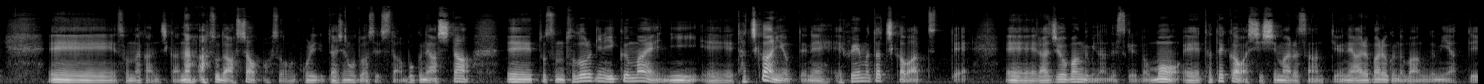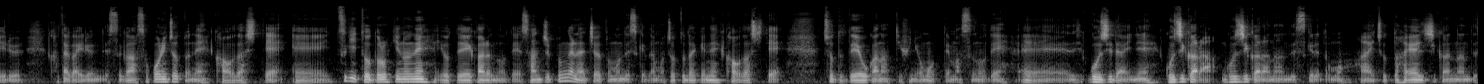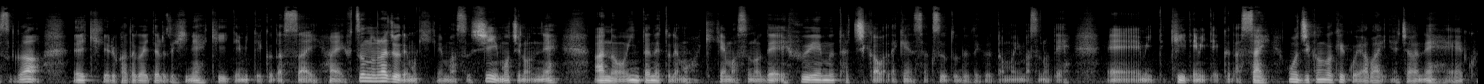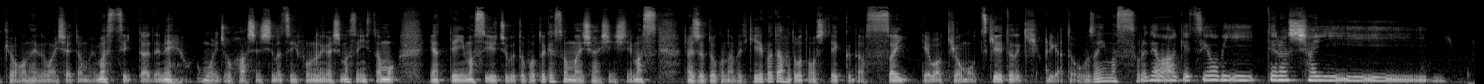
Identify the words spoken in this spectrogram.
えー、そんな感じかな。あ、そうだ、明日、そう、これ大事なこと忘れてた。僕ね、明日、えっ、ー、と、その、轟に行く前に、えー、立川によってね、FM 立川って言って、えー、ラジオ番組なんですけれども、えー、立川獅子丸さんっていうね、アルバルクの番組やっている方がいるんですが、そこにちょっとね、顔出して、えー、次、轟のね、予定があるので、30分ぐらいになっちゃうと思うんですけども、ちょっとだけね、顔出して、ちょっと出ようかなっていうふうに思ってますので、えー、5時台ね、5時から、5時からなんですけれども、はい、ちょっと早い時間なんですが、えー、聞ける方がいたらぜひね、聞いてみてください。はい、普通のラジオでも聞けますし、もちろんね、あの、インターネットでも聞けますので、FM 立川で検索すると出てくると思いますので、えー、見て、聞いてみてください。お時間が結構やばい。じゃあね、えー、今日はこの辺でお会いしたいと思います。Twitter でね、主に情報発信してます。ぜひフォローお願いします。インスタもやっています。YouTube と Podcast を毎週配信しています。ラジオトークのべて聞いた方はハートボタンを押してください。では今日もお付き合いいただきありがとうございます。それでは月曜日いってらっしゃい。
